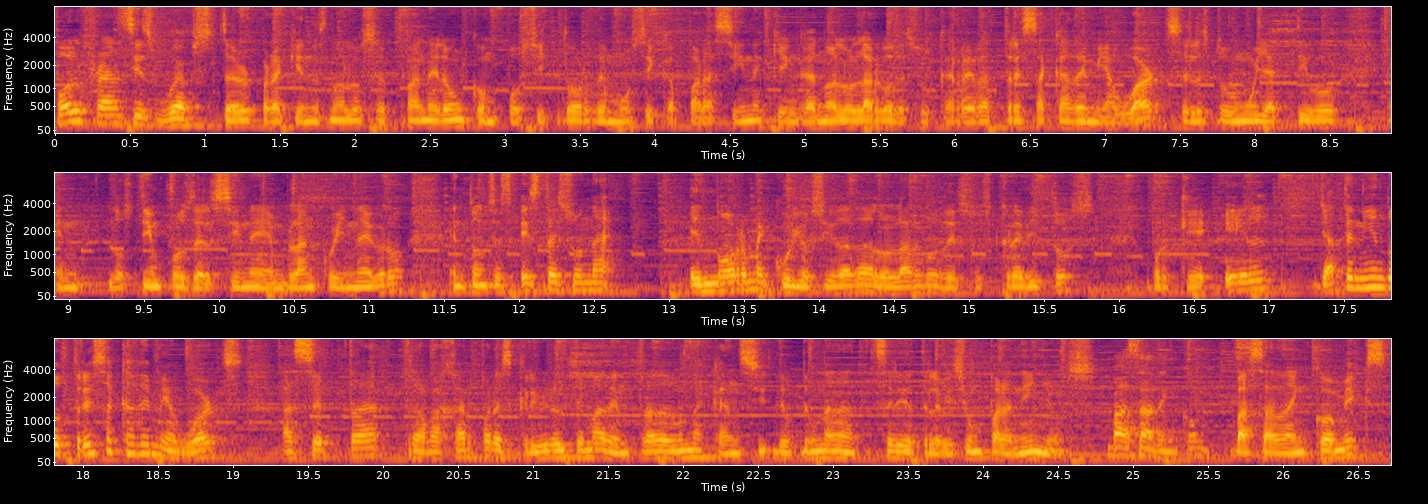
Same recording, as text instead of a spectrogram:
Paul Francis Webster, para quienes no lo sepan, era un compositor de música para cine quien ganó a lo largo de su carrera tres Academy Awards. Él estuvo muy activo en los tiempos del cine en blanco y negro. Entonces, esta es una enorme curiosidad a lo largo de sus créditos porque él, ya teniendo tres Academy Awards, acepta trabajar para escribir el tema de entrada de una, de una serie de televisión para niños. Basada en cómics. Basada en cómics.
